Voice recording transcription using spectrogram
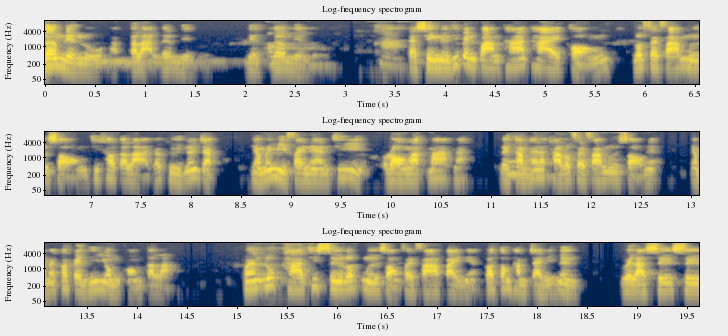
เริ่มเรียนรู้ครับ ตลาดเริ่มเรียนรู้เรียนเริ่มเรียนรู้ค่ะแต่สิ่งหนึ่งที่เป็นความท้าทายของรถไฟฟ้ามือสองที่เข้าตลาดก็คือ เนื่องจากยังไม่มีไฟแนนซ์ที่รองรับมากนะเลยทำให้ราคารถไฟฟ้ามือสองเนี่ยยังไม่ค่อยเป็นที่นิยมของตลาด เพราะฉะนั้นลูกค้าที่ซื้อรถมือสองไฟฟ้าไปเนี่ยก็ต้องทำใจนิดนึง เวลาซื้อซื้อ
